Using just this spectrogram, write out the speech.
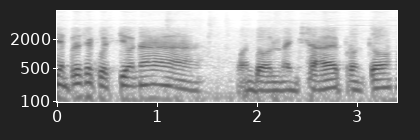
siempre se cuestiona cuando la hinchada de pronto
